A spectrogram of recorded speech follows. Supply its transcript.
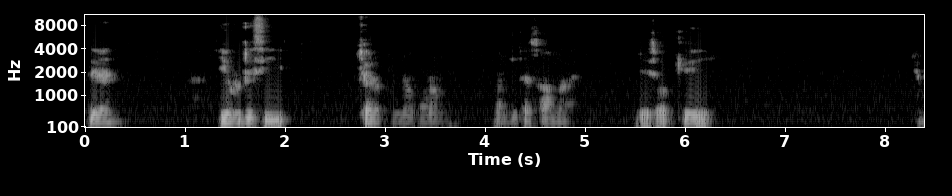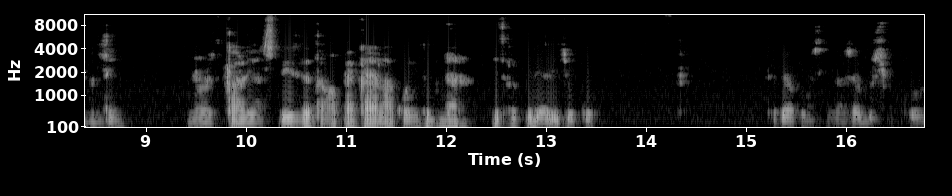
Dan ya udah sih cara tentang kita sama. It's okay. Yang penting menurut kalian sendiri tentang apa yang kalian lakukan itu benar. Itu lebih dari cukup. Tapi aku masih merasa bersyukur.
